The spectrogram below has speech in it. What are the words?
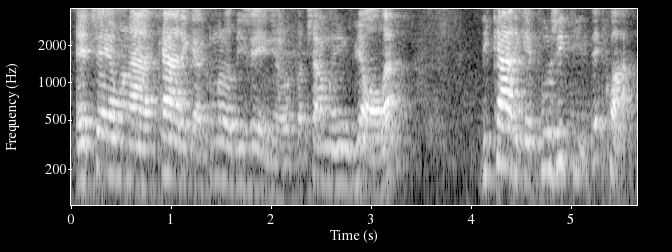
e c'è una carica, come lo disegno, lo facciamo in viola, di cariche positive qua.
